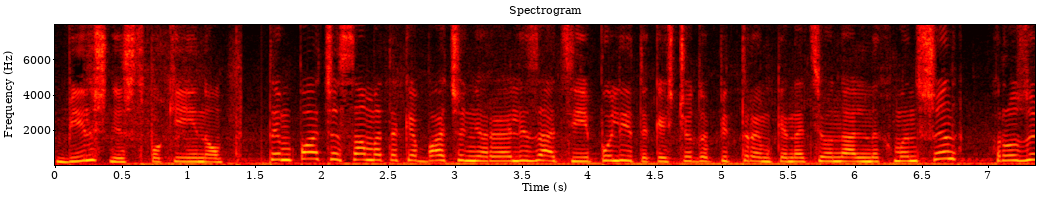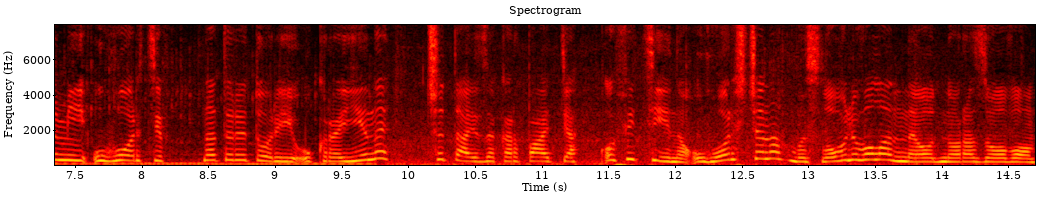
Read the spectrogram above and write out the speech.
більш ніж спокійно. Тим паче саме таке бачення реалізації політики щодо підтримки національних меншин розумій угорців на території України читай Закарпаття. Офіційна Угорщина висловлювала неодноразово.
